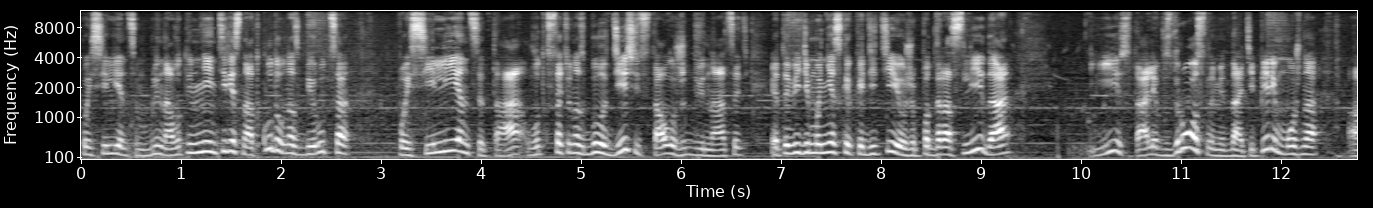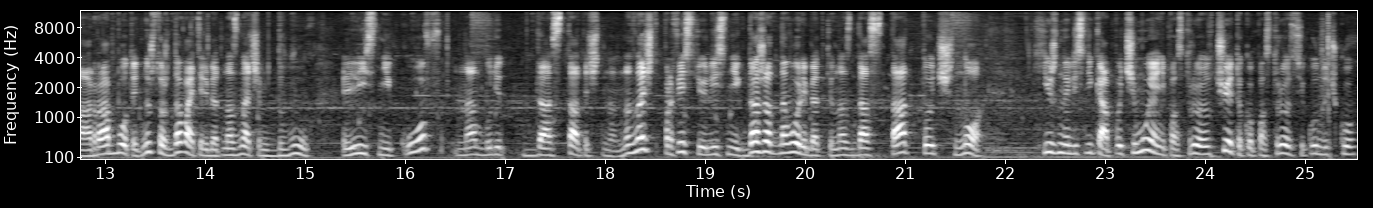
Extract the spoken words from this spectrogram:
поселенцам. Блин, а вот мне интересно, откуда у нас берутся поселенцы-то, а? Вот, кстати, у нас было 10, стало уже 12. Это, видимо, несколько детей уже подросли, да? И стали взрослыми, да, теперь им можно а, работать. Ну что ж, давайте, ребят, назначим двух лесников. Нам будет достаточно. Назначить профессию лесник. Даже одного, ребятки, у нас достаточно. Хижина лесника. Почему я не построил? Что я такое построил? Секундочку.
